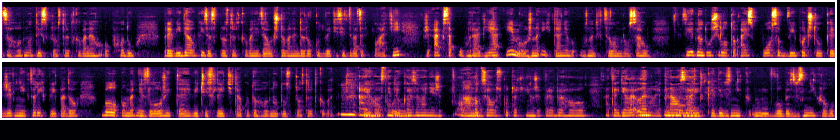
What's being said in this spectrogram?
z hodnoty sprostredkovaného obchodu. Pre výdavky za sprostredkovanie zaučtované do roku 2020 platí, že ak sa uhradia, je možné ich daňovo uznať v celom rozsahu. Zjednodušilo to aj spôsob výpočtu, keďže v niektorých prípadoch bolo pomerne zložité vyčísliť takúto hodnotu sprostredkovať. Mm, aj vlastne obchodu. dokazovanie, že obchod Áno. sa uskutočnil, že prebehol a tak ďalej. Len aj ten naozaj... moment, kedy vznik, vôbec vznikol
